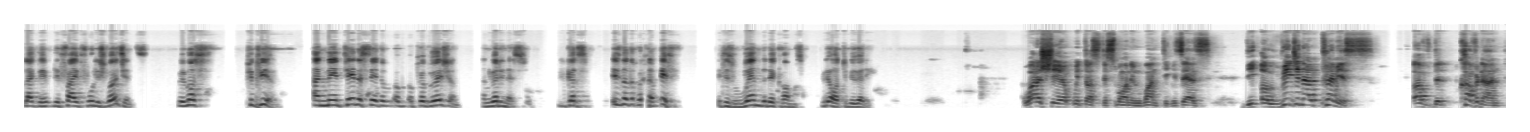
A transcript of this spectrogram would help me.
like the, the five foolish virgins. We must prepare and maintain a state of, of, of preparation and readiness because it's not a question of if, it is when the day comes, we ought to be ready. I want to share with us this morning one thing. It says, the original premise of the covenant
